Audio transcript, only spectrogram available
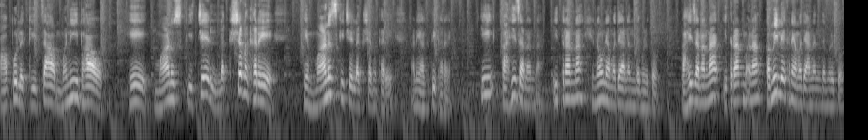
आपुलकीचा मणीभाव हे माणुसकीचे लक्षण खरे. हे माणुसकीचे लक्षण खरे आणि अगदी खरं आहे की काही जणांना इतरांना हिणवण्यामध्ये आनंद मिळतो. काही जणांना इतरांना कमी लेखण्यामध्ये आनंद मिळतो.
